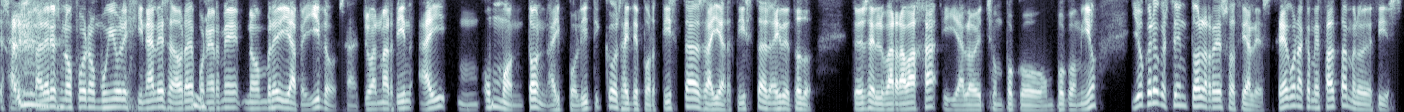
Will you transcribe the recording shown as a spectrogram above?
o sea, mis padres no fueron muy originales a la hora de ponerme nombre y apellido. O sea, Joan Martín hay un montón. Hay políticos, hay deportistas, hay artistas, hay de todo. Entonces el barra baja, y ya lo he hecho un poco, un poco mío. Yo creo que estoy en todas las redes sociales. Si hay alguna que me falta, me lo decís.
